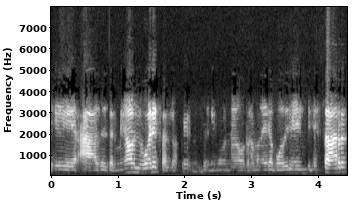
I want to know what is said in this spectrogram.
eh, a determinados lugares a los que de ninguna otra manera podría ingresar,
